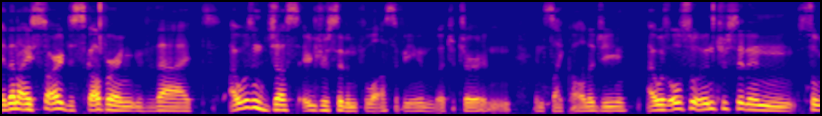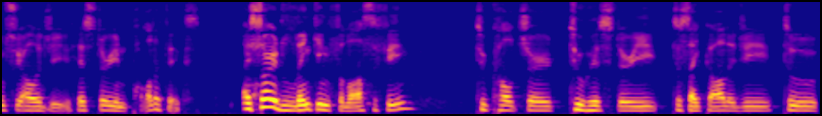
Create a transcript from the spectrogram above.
And then I started discovering that I wasn't just interested in philosophy and literature and, and psychology. I was also interested in sociology, history, and politics. I started linking philosophy to culture, to history, to psychology, to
